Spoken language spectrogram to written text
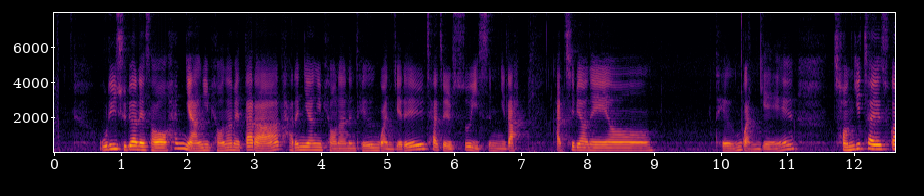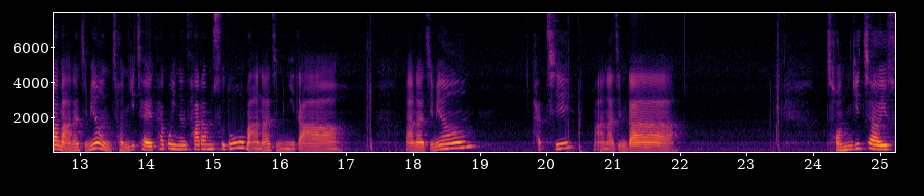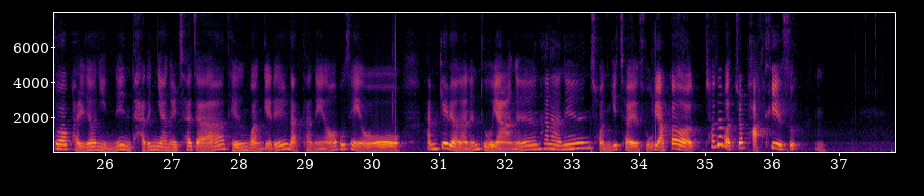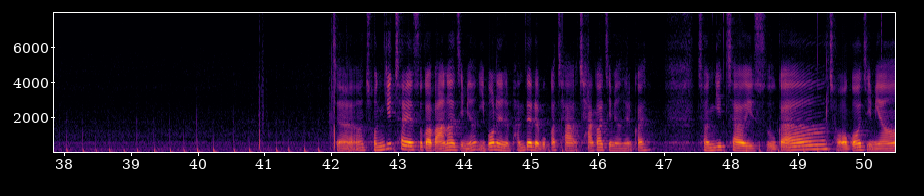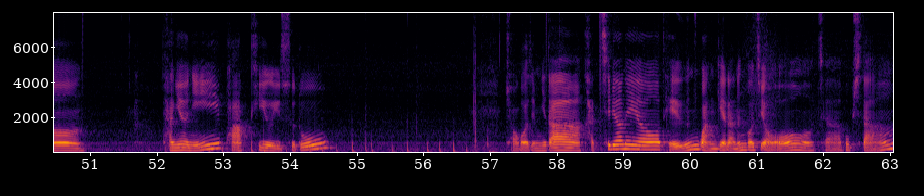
우리 주변에서 한 양이 변함에 따라 다른 양이 변하는 대응 관계를 찾을 수 있습니다. 같이 변해요. 대응 관계. 전기차의 수가 많아지면 전기차에 타고 있는 사람 수도 많아집니다. 많아지면 같이 많아진다. 전기차의 수와 관련이 있는 다른 양을 찾아 대응 관계를 나타내어 보세요. 함께 변하는 두 양은 하나는 전기차의 수. 우리 아까 찾아봤죠? 바퀴의 수. 음. 자, 전기차의 수가 많아지면 이번에는 반대를 해볼까? 자, 작아지면 할까요? 전기차의 수가 적어지면 당연히 바퀴의 수도 적어집니다. 같이 변해요. 대응 관계라는 거죠. 자, 봅시다.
